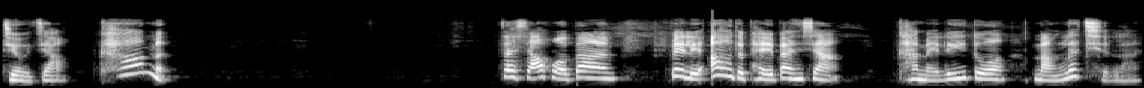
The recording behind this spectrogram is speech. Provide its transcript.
就叫。他们，在小伙伴贝里奥的陪伴下，卡梅利多忙了起来。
